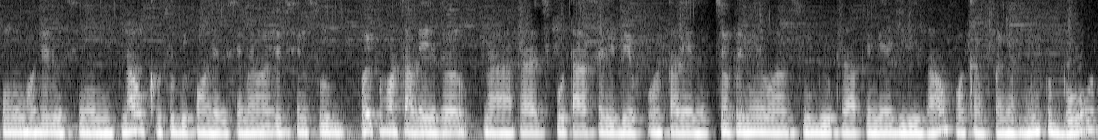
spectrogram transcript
com o Rogério Ceni, não que subiu com o Rogério mas o Rogério Ceni sub, foi para Fortaleza para disputar a Série B. O Fortaleza, seu primeiro ano, subiu para a primeira divisão, uma campanha muito boa,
